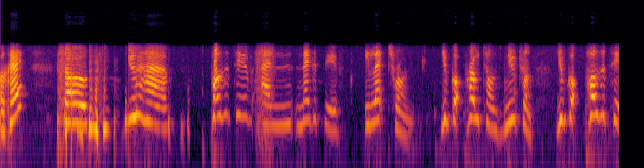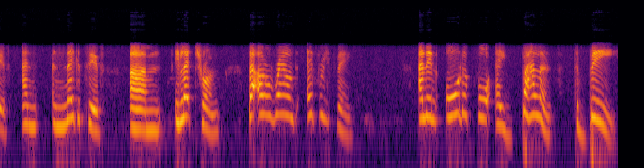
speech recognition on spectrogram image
okay? So you have positive and negative electrons. You've got protons, neutrons. You've got positive and, and negative um, electrons that are around everything. And in order for a balance to be,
